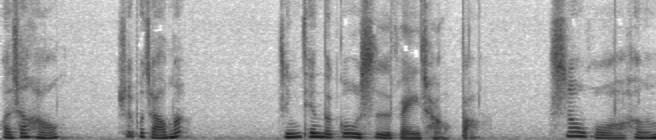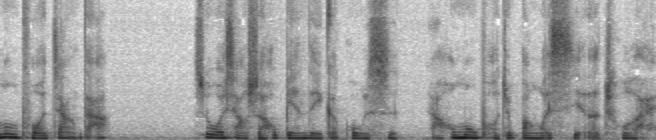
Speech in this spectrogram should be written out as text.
晚上好，睡不着吗？今天的故事非常棒，是我和孟婆讲的，是我小时候编的一个故事，然后孟婆就帮我写了出来，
